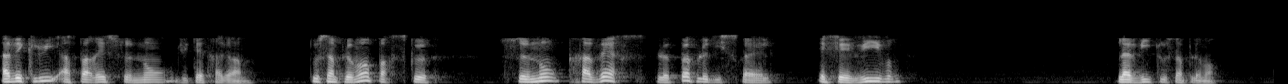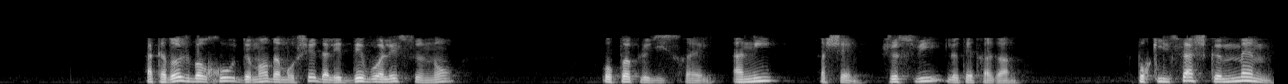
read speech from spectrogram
avec lui apparaît ce nom du tétragramme. Tout simplement parce que ce nom traverse le peuple d'Israël et fait vivre la vie tout simplement. Akadosh Baruch demande à Moshe d'aller dévoiler ce nom au peuple d'Israël. Ani Hashem, je suis le tétragramme. Pour qu'il sache que même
